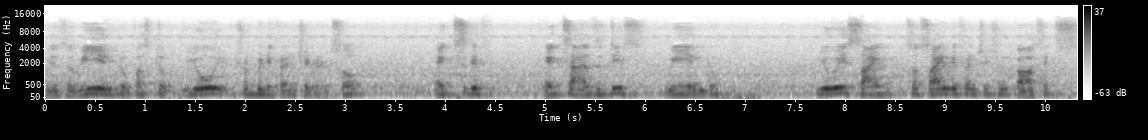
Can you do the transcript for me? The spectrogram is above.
yes, so v into first u should be differentiated. So x dif x as it is v into u is sine. So sine differentiation cos x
